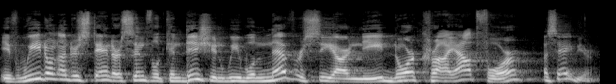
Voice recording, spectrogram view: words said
if we don't understand our sinful condition, we will never see our need nor cry out for a Savior.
